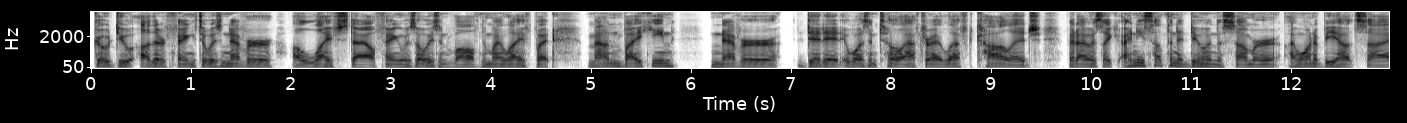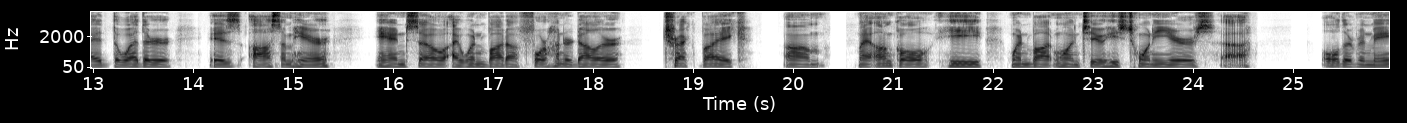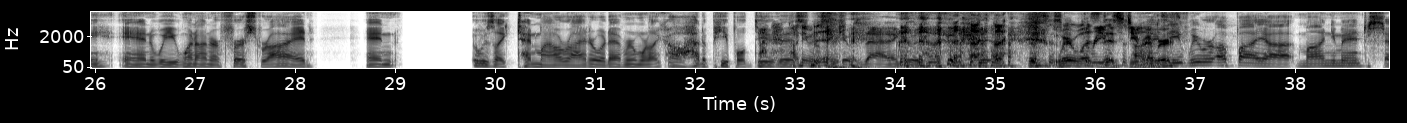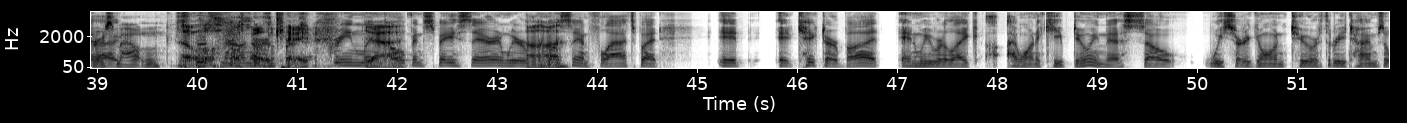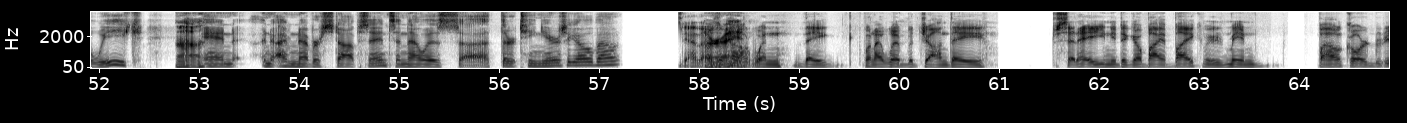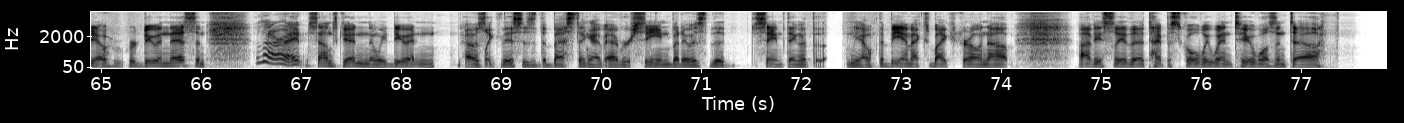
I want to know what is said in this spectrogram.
go do other things. It was never a lifestyle thing. It was always involved in my life, but mountain biking never did it. It wasn't until after I left college that I was like, I need something to do in the summer. I want to be outside. The weather is awesome here. And so I went and bought a $400 Trek bike. Um, my uncle, he went and bought one too. He's 20 years uh, older than me. And we went on our first ride and it was like 10 mile ride or whatever. And we're like, oh, how do people do I this? don't even This think is- it was that. I think it was this is- Where was three- this? this Do you is remember? crazy. We were up by uh, Monument, Spruce uh, Mountain. Oh, Spruce Mountain, That was the okay. Greenland Yeah. open space there, and we were Uh-huh. mostly on flats, but it it kicked our butt, and we were like, I, I want to keep doing this. So we started going two or three times a week, Uh-huh. and, and I've never stopped since. And that was uh, 13 years ago, about. Yeah, that All was right. about when they when I lived with John. They said, "Hey, you need to go buy a bike." We, me and my uncle are you know we're doing this, and I was like, "All right, sounds good." And then we do it, and I was like, "This is the best thing I've ever seen." But it was the same thing with the you know the BMX bikes growing up. Obviously, the type of school we went to wasn't. uh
